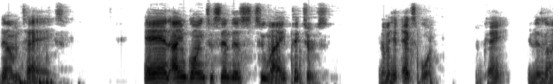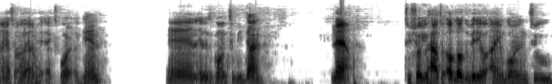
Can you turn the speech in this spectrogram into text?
them tags. And I'm going to send this to my pictures. And I'm going to hit export. Okay, and it's going to ask me all that. I'm going to hit export again. And it is going to be done. Now, to show you how to upload the video, I am going to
